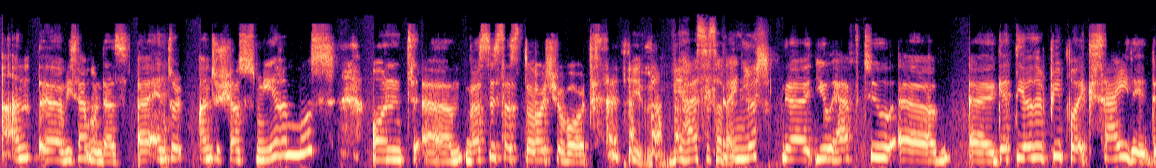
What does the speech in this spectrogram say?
an, äh, wie sagt man das, äh, enthusiasmieren muss. Und ähm, was ist das deutsche Wort? wie, wie heißt es auf Englisch? Uh, you have to uh, uh, get the other people excited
